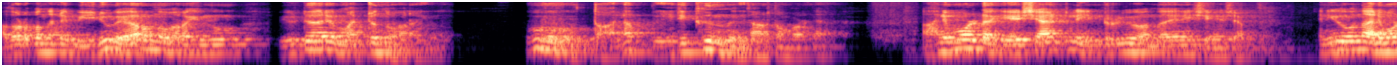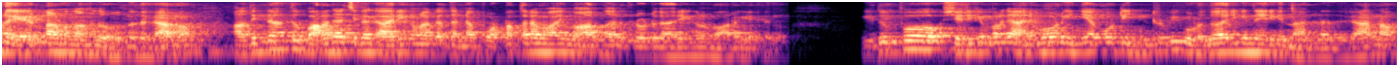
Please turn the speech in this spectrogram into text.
അതോടൊപ്പം തന്നെ വിനു വേറൊന്ന് പറയുന്നു വീട്ടുകാർ മറ്റൊന്ന് പറയുന്നു. ഓ തല പെരുക്കുന്നു യഥാർത്ഥം പറഞ്ഞ അനുമോളുടെ ഏഷ്യാനെറ്റിലെ ഇന്റർവ്യൂ വന്നതിന് ശേഷം എനിക്ക് തോന്നുന്നു അനുമോൾ എയറിലാണെന്നാണ് തോന്നുന്നത്. കാരണം അതിന്റെ അകത്ത് പറഞ്ഞ ചില കാര്യങ്ങളൊക്കെ തന്നെ പൊട്ടത്തരമായി മാറുന്ന തരത്തിലോട്ട് കാര്യങ്ങൾ മാറുകയായിരുന്നു. ഇതിപ്പോൾ ശരിക്കും പറഞ്ഞാൽ അനുമോൾ ഇനി അങ്ങോട്ട് ഇന്റർവ്യൂ കൊടുക്കാതിരിക്കുന്നതായിരിക്കും നല്ലത്. കാരണം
